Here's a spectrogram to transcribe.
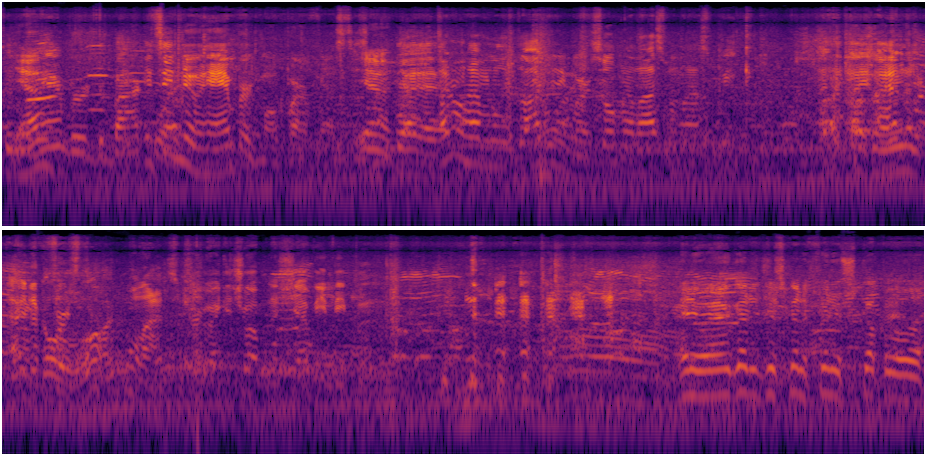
to Yeah. New Hamburg to back It's way. in New Hamburg, Mopar Fest. Isn't Yeah. It? Yeah, yeah. I don't have an old Dodge anymore. I sold my last one last week. I, That doesn't I, mean I, you I had can't go first, along. Well, that's true. I could show up in a Chevy and be boom. Anyway, I gotta just gonna finish a couple of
